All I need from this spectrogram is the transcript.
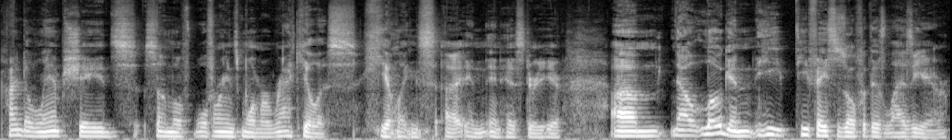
kind of lampshades some of Wolverine's more miraculous healings uh, in, in history here. Um, now, Logan, he, he faces off with his Lazaer.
